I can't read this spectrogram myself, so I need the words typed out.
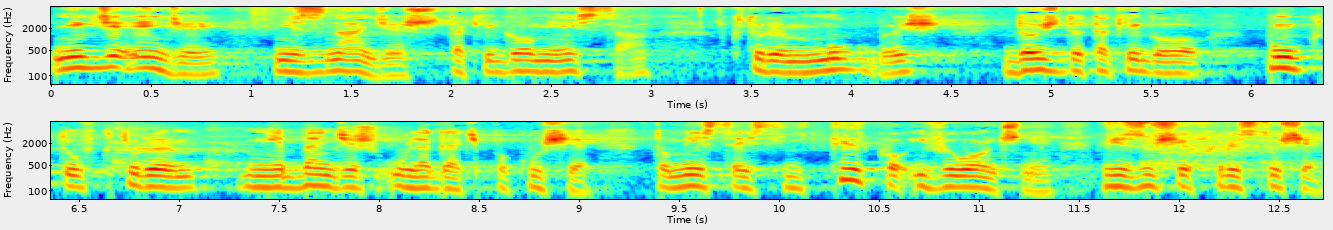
Nigdzie indziej nie znajdziesz takiego miejsca, w którym mógłbyś dojść do takiego punktu, w którym nie będziesz ulegać pokusie. To miejsce jest tylko i wyłącznie w Jezusie w Chrystusie.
